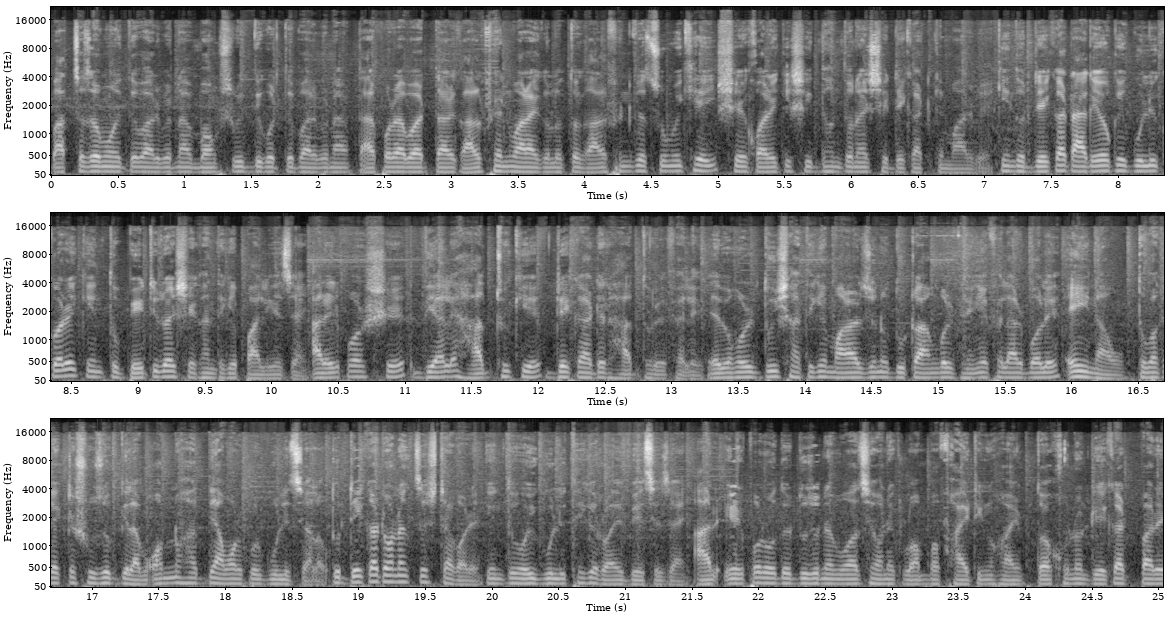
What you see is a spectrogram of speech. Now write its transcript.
বাচ্চা জন্ম দিতে পারবে না বংশবৃদ্ধি করতে পারবে না। তারপর আবার তার গার্লফ্রেন্ড মারা গেল। তো গার্লফ্রেন্ডকে চুমি খেয়েই সে করে কি সিদ্ধান্ত নেয় সে ডেকাটকে মারবে। কিন্তু ডেকাট আগে ওকে গুলি করে, কিন্তু বেটি রয় সেখান থেকে পালিয়ে যায়। আর এরপর সে দেয়ালে হাত ঢুকিয়ে ডেকার্টের হাত ধরে ফেলে এবং ওর দুই সাথীকে মারার জন্য দুটো আঙ্গুল ভেঙে ফেলার বলে, এই নাও, তোমাকে একটা সুযোগ দিলাম, অন্য হাত দিয়ে আমার উপর গুলি চালাও। তো ডেকাট অনেক চেষ্টা করে, কিন্তু ওই গুলি থেকে রয় বেঁচে যায়। আর এরপর ওদের দুজনের মাঝে অনেক লম্বা ফাইটিং হয়। তখনও ডেকাট পারে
